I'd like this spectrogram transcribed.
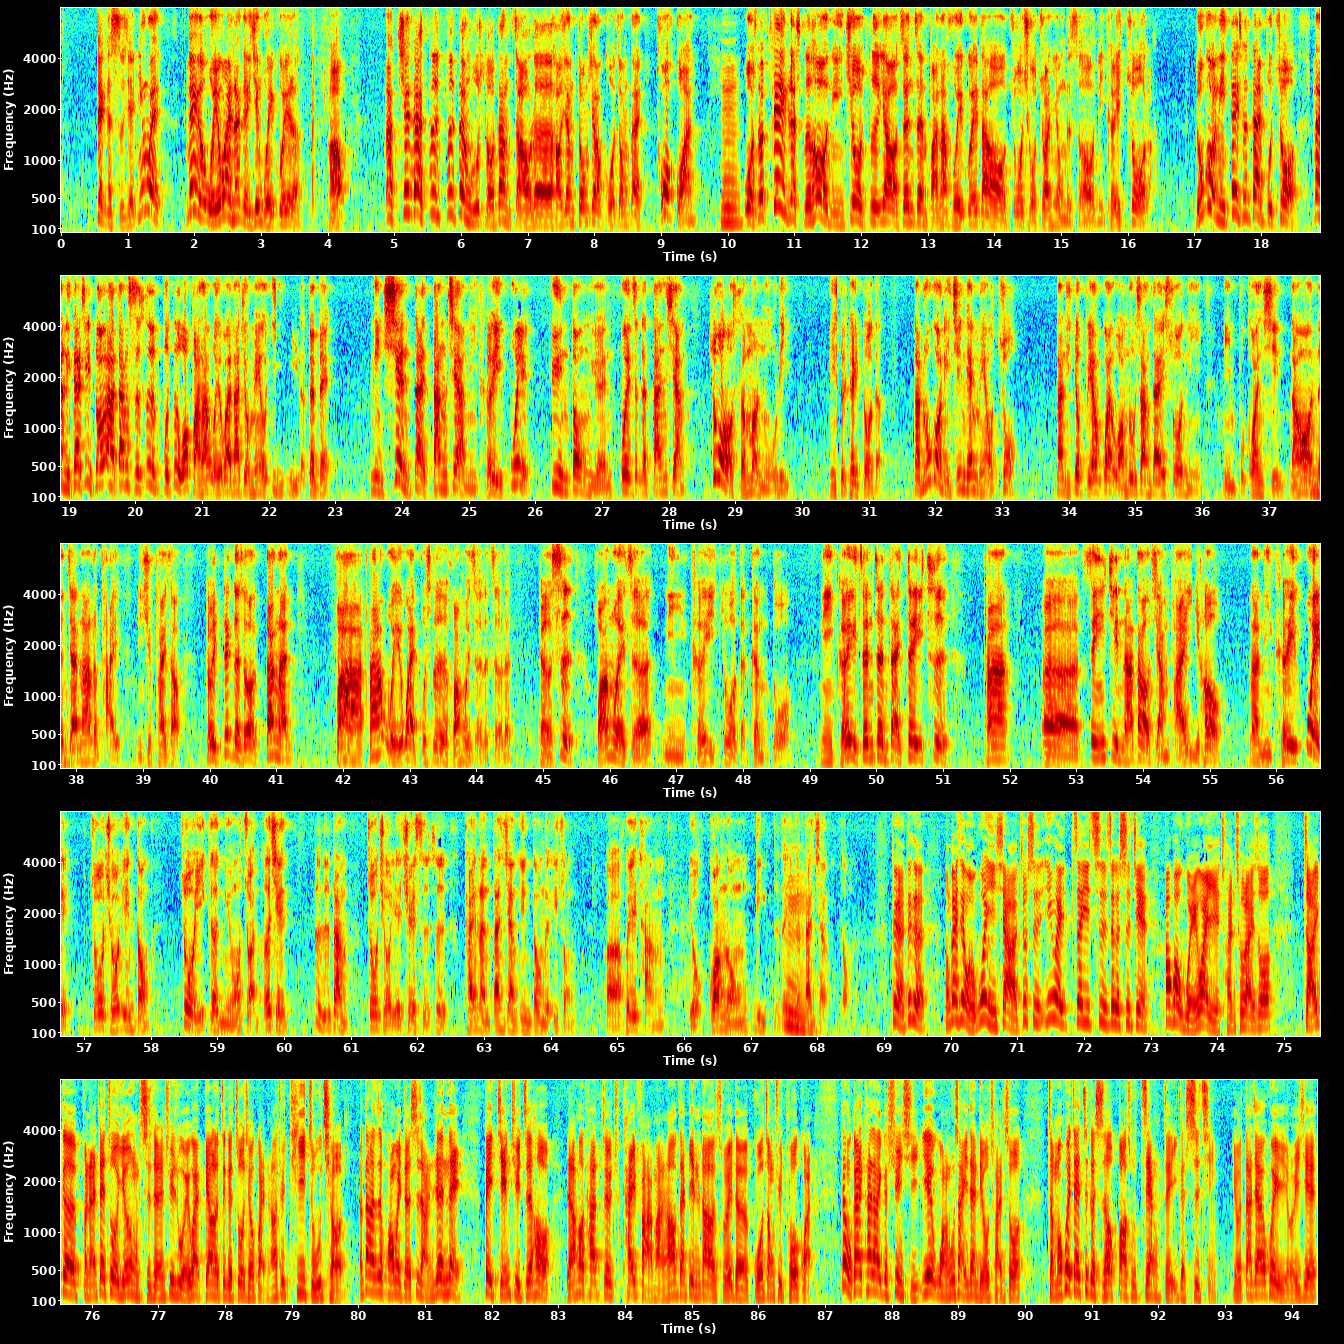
这个时间，因为那个委外那个已经违规了。好，那现在市市政府手上找了，好像中校国中在托管。嗯，我说这个时候你就是要真正把它回归到桌球专用的时候，你可以做了。如果你这次再不做，那你再去说啊，当时是不是我把它委外，那就没有意义了，对不对？你现在当下你可以为运动员为这个单项做什么努力？你是可以做的，那如果你今天没有做，那你就不要怪网络上在说你你不关心，然后人家拿了牌你去拍照，所以这个时候当然把他委外不是黄伟哲的责任，可是黄伟哲，你可以做的更多，你可以真正在这一次他呃郑一静拿到奖牌以后，那你可以为桌球运动做一个扭转，而且事实上桌球也确实是台南单项运动的一种呃非常有光荣历史的一个单项运动。对啊，这个龙盖先我问一下，就是因为这一次这个事件，包括委外也传出来说，找一个本来在做游泳池的人去委外标了这个桌球馆，然后去踢足球。那当然是黄伟哲市长任内被检举之后，然后他就去开罚嘛，然后再变得到所谓的国中去托管。但我刚才看到一个讯息，因为网络上一再流传说，怎么会在这个时候爆出这样的一个事情？有大家会有一些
